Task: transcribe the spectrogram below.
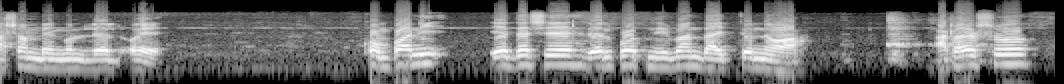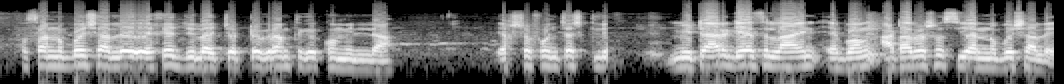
আসাম বেঙ্গল রেলওয়ে কোম্পানি এদেশে রেলপথ নির্মাণ দায়িত্ব নেওয়া। আঠারোশো পঁচানব্বই সালে একে জুলাই চট্টগ্রাম থেকে কুমিল্লা। একশো পঞ্চাশ কিলোমিটার গ্যাস লাইন এবং আঠারোশো ছিয়ানব্বই সালে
